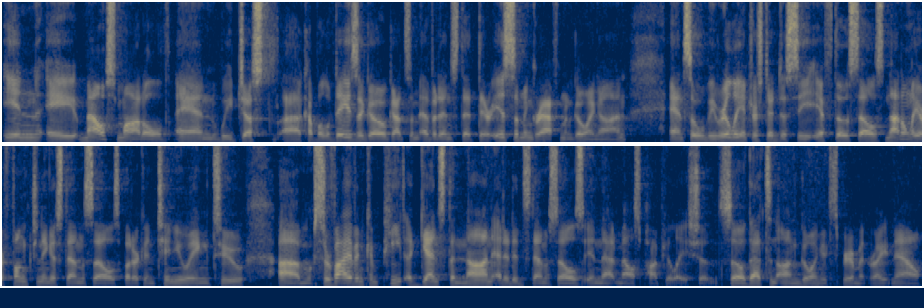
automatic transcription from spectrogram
in a mouse model, and we just uh, a couple of days ago got some evidence that there is some engraftment going on. And so we'll be really interested to see if those cells not only are functioning as stem cells, but are continuing to um, survive and compete against the non-edited stem cells in that mouse population. So that's an ongoing experiment right now.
